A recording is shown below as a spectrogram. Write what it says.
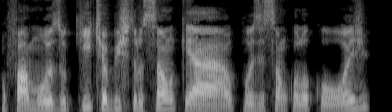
o famoso kit obstrução que a oposição colocou hoje,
